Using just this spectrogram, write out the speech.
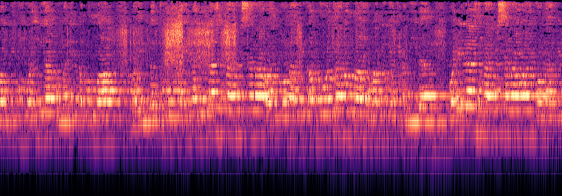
قبلكم وإياكم أن اتقوا الله. وإن تكفروا فإن لله ما في السماوات وما في الأرض وكان الله غنيا حميدا. ولله ما في السماوات وما في الأرض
